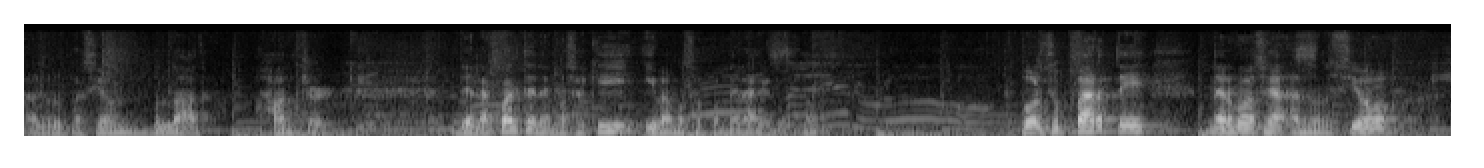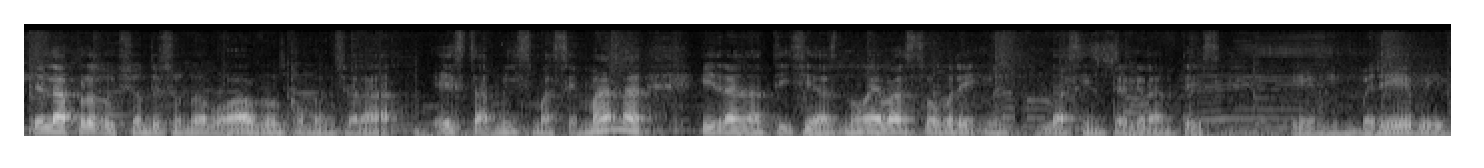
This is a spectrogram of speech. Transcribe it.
agrupación Blood Hunter de la cual tenemos aquí y vamos a poner algo. Por su parte, Nervosa anunció que la producción de su nuevo álbum comenzará esta misma semana y dará noticias nuevas sobre las integrantes en breve.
